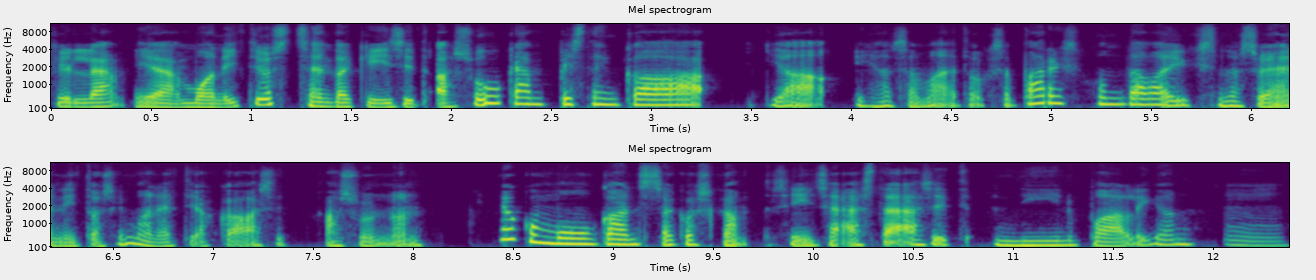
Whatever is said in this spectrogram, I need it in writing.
kyllä, ja monit just sen takia sit asuu kämppisten kanssa, ja ihan sama, että onko se pariskunta vai yksin asuja, niin tosi monet jakaa sit asunnon joku muun kanssa, koska siinä säästää sit niin paljon. Mm.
